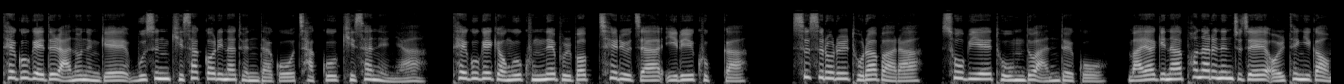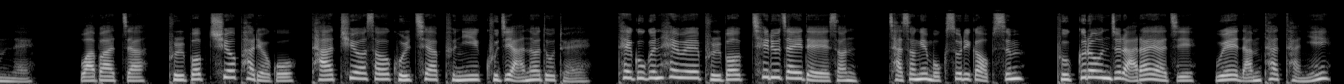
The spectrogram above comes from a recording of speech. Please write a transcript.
태국 애들 안 오는 게 무슨 기사거리나 된다고 자꾸 기사 내냐. 태국의 경우 국내 불법 체류자 1위 국가. 스스로를 돌아봐라. 소비에 도움도 안 되고 마약이나 퍼나르는 주제에 얼탱이가 없네. 와봤자 불법 취업하려고 다 튀어서 골치 아프니 굳이 안 와도 돼. 태국은 해외 불법 체류자에 대해선 자성의 목소리가 없음? 부끄러운 줄 알아야지 왜 남 탓하니?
